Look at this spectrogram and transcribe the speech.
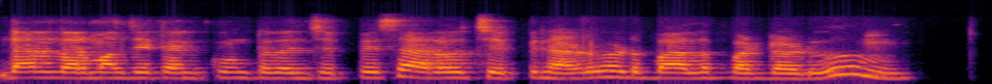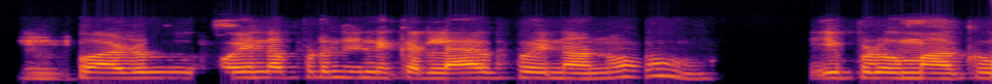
దాన ధర్మాలు చేయడానికి ఉంటుంది అని చెప్పేసి ఆ రోజు చెప్పినాడు. వాడు బాధపడ్డాడు. వాడు పోయినప్పుడు నేను ఇక్కడ లేకపోయినాను. ఇప్పుడు మాకు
